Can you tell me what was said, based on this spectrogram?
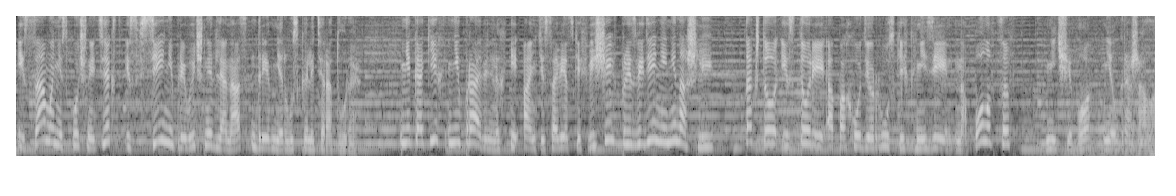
и самый нескучный текст из всей непривычной для нас древнерусской литературы. Никаких неправильных и антисоветских вещей в произведении не нашли, так что истории о походе русских князей на половцев ничего не угрожало.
